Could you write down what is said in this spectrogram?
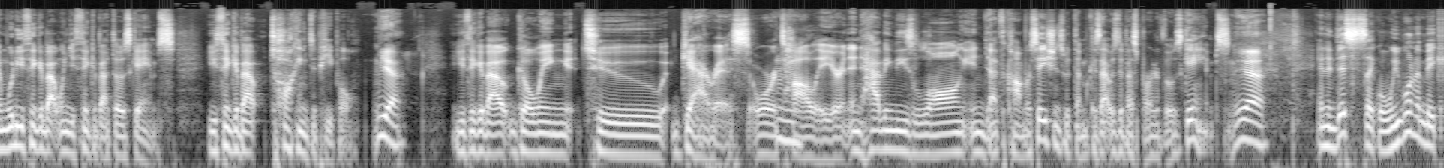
and what do you think about when you think about those games? You think about talking to people. yeah, You think about going to Garrus or Mm-hmm. Tali or, and having these long, in depth conversations with them because that was the best part of those games. yeah, And then this, is like, well, we want to make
